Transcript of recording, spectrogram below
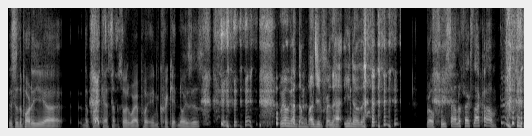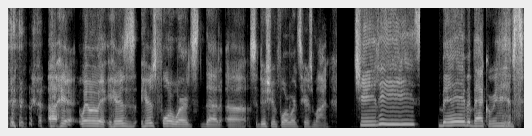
this is the part of the uh, the podcast episode where I put in cricket noises. we don't got the budget for that. You know that. Bro, freesoundeffects.com. uh, here, wait, wait, wait. Here's here's four words that uh seduction four words. Here's mine. Chili's, baby back ribs.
